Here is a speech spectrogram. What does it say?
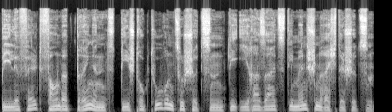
Bielefeld fordert dringend, die Strukturen zu schützen, die ihrerseits die Menschenrechte schützen.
